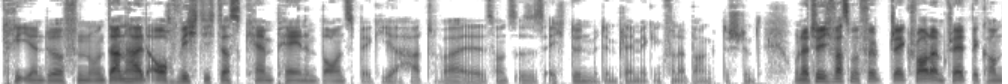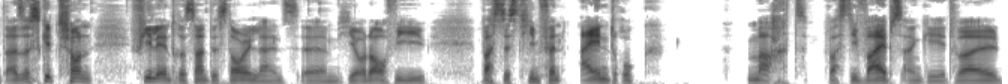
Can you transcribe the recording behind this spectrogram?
kreieren dürfen. Und dann halt auch wichtig, dass Campaign ein Bounceback hier hat, weil sonst ist es echt dünn mit dem Playmaking von der Bank, das stimmt. Und natürlich, was man für Jay Crowder im Trade bekommt. Also es gibt schon viele interessante Storylines ähm, hier oder auch wie, was das Team für einen Eindruck macht, was die Vibes angeht, weil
